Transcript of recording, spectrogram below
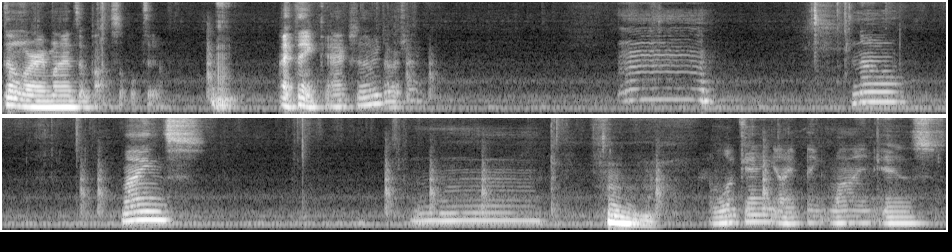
Don't worry, mine's impossible too. I think. Actually, let me double check. Mm, no. Mine's. Mm, Hmm. I'm looking, I think mine is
